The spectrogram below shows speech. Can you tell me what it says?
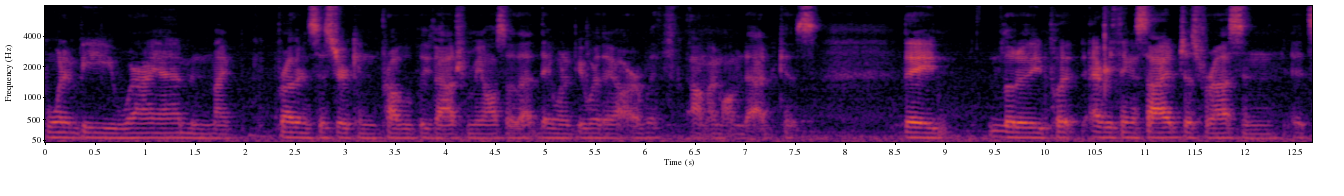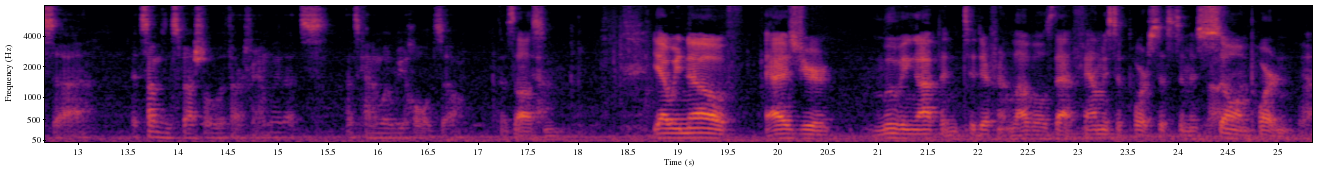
wouldn't be where I am, and my brother and sister can probably vouch for me also that they wouldn't be where they are without my mom and dad because they literally put everything aside just for us, and it's uh, it's something special with our family. That's that's kind of what we hold. So that's awesome. Yeah, yeah we know as you're moving up into different levels, that family support system is oh, so yeah. important. Yeah.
